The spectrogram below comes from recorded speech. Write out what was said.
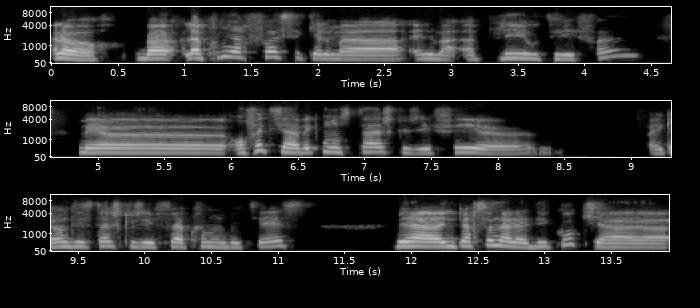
Alors, bah, la première fois, c'est qu'elle m'a, elle m'a appelé au téléphone. Mais en fait, c'est avec mon stage que j'ai fait, avec un des stages que j'ai fait après mon BTS y a une personne à la déco qui a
